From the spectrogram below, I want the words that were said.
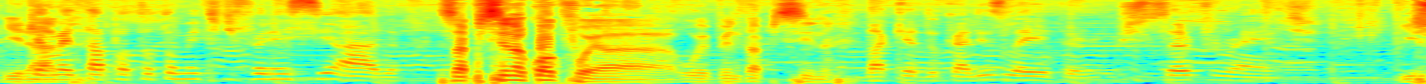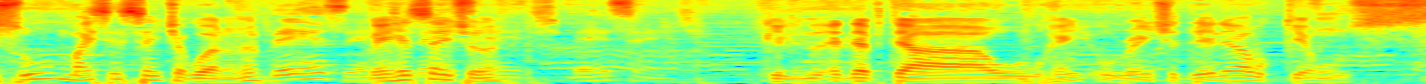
que Irado. é uma etapa totalmente diferenciada. Essa piscina, qual que foi a- o evento da piscina? Daqui do Cali Slater, o Surf Ranch. Isso mais recente agora, né? Bem recente. Bem recente, né? recente, Bem recente. Ele, ele deve ter a, o, ran- o ranch dele é o quê? Uns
